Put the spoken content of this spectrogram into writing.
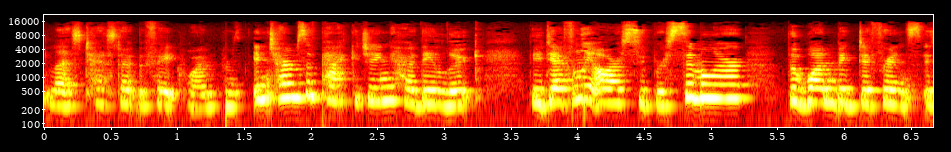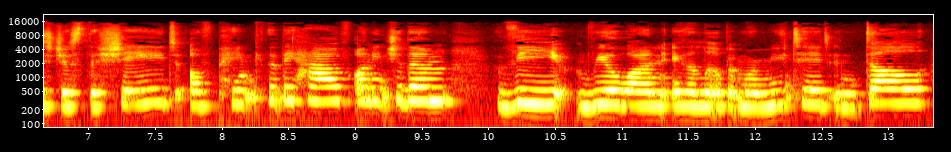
let's test out the fake one. In terms of packaging, how they look, they definitely are super similar. The one big difference is just the shade of pink that they have on each of them. The real one is a little bit more muted and dull,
